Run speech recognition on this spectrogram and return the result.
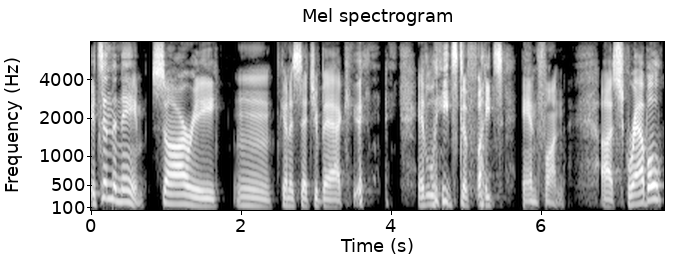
It's in the name. Sorry. Mm, gonna set you back. it leads to fights and fun. Uh, Scrabble.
